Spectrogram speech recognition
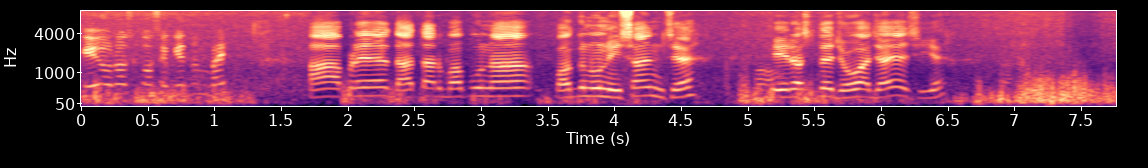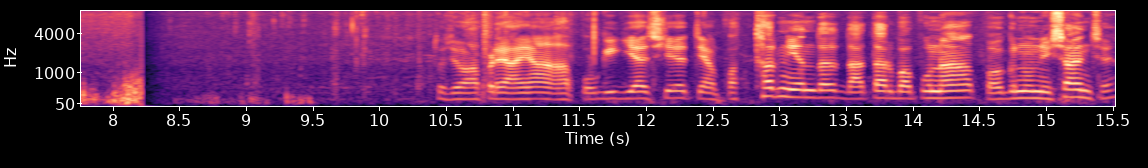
કયો રસ્તો છે કેતનભાઈ? આ આપણે દાતાર બાપુના પગનું નિશાન છે. એ રસ્તે જોવા જઈએ છીએ. તો જો આપણે અહીંયા પોગી ગયા છીએ, ત્યાં પથ્થરની અંદર દાતાર બાપુના પગનું નિશાન છે.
